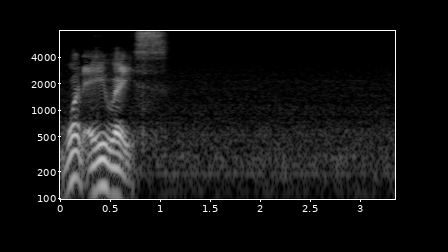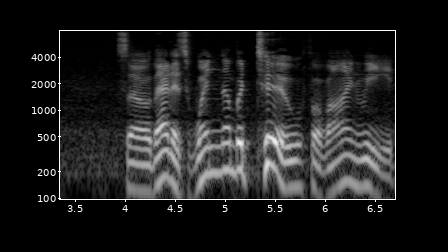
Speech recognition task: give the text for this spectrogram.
What a race. So that is win number two for Ryan Reed.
